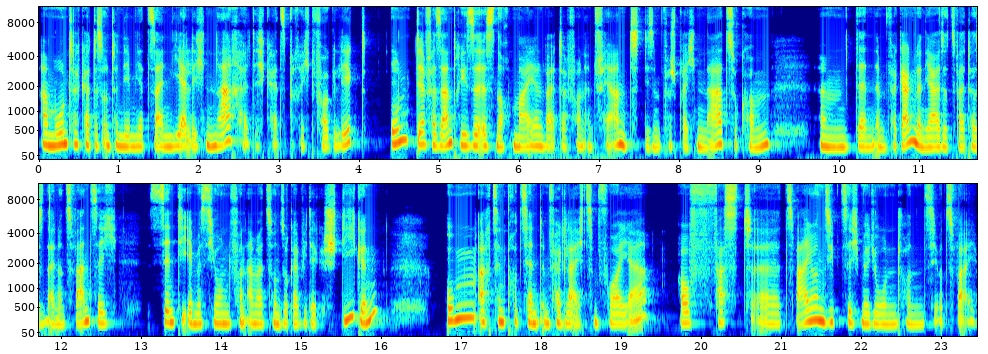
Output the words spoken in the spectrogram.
am Montag hat das Unternehmen jetzt seinen jährlichen Nachhaltigkeitsbericht vorgelegt und der Versandriese ist noch meilenweit davon entfernt, diesem Versprechen nahezukommen. Ähm, denn im vergangenen Jahr, also 2021, sind die Emissionen von Amazon sogar wieder gestiegen, um 18 Prozent im Vergleich zum Vorjahr auf fast äh, 72 Millionen Tonnen CO2.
